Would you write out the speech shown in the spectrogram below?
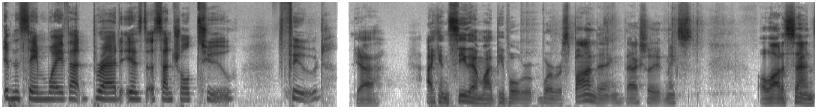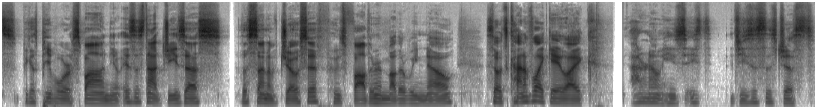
in the same way that bread is essential to food. Yeah. I can see them why people were, were responding. That actually makes a lot of sense because people respond, you know, is this not Jesus, the son of Joseph, whose father and mother we know? So it's kind of like a like I don't know, he's he's Jesus is just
